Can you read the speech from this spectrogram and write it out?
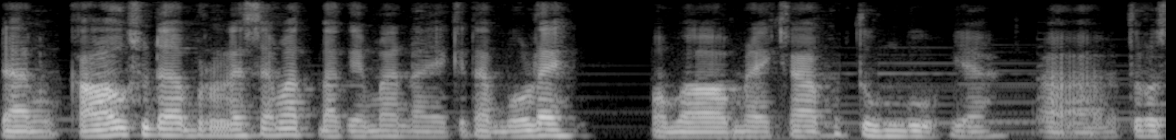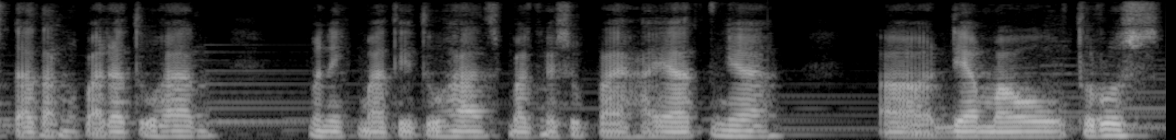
Dan kalau sudah beroleh selamat bagaimana ya kita boleh membawa mereka bertumbuh ya, uh, terus datang kepada Tuhan, menikmati Tuhan sebagai suplai hayatnya. Uh, dia mau terus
